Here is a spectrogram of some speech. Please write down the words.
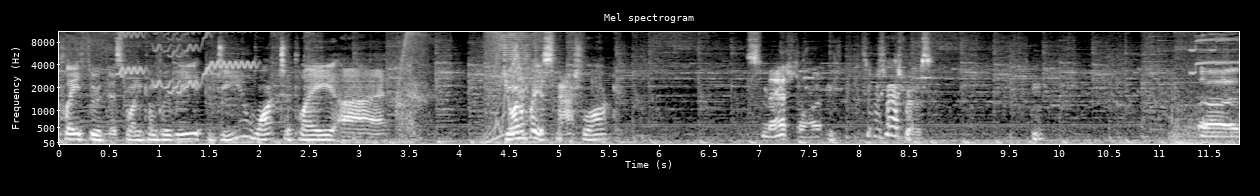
play through this one completely, do you want to play, uh, do you want to play a Smash Lock? Smash Lock. Super Smash Bros. Uh,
